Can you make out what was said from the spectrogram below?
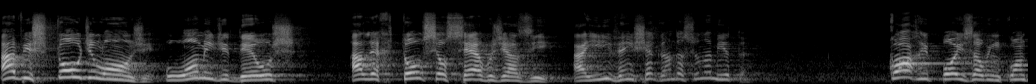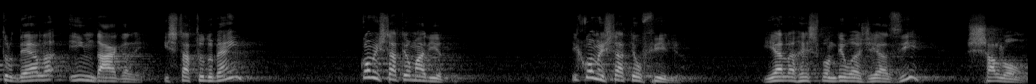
avistou de longe o homem de Deus, alertou seu servo Geazi. Aí vem chegando a sunamita. Corre, pois, ao encontro dela e indaga-lhe: Está tudo bem? Como está teu marido? E como está teu filho? E ela respondeu a Geazi: Shalom,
